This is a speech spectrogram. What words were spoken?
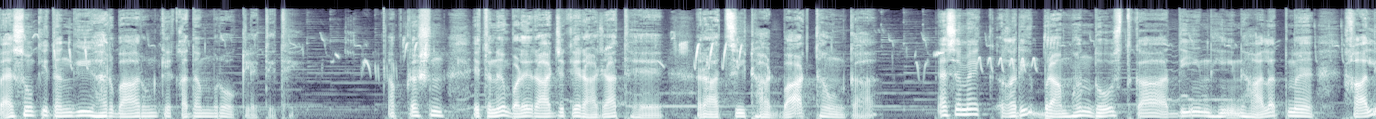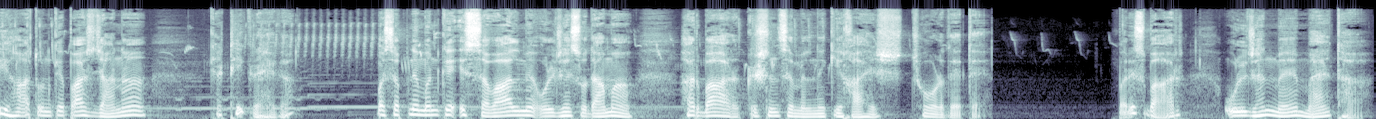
पैसों की तंगी हर बार उनके कदम रोक लेती थी। अब कृष्ण इतने बड़े राज्य के राजा थे राजसी ठाट बाट था उनका ऐसे में एक गरीब ब्राह्मण दोस्त का दीनहीन हालत में खाली हाथ उनके पास जाना क्या ठीक रहेगा? बस अपने मन के इस सवाल में उलझे सुदामा हर बार कृष्ण से मिलने की ख्वाहिश छोड़ देते। पर इस बार उलझन में मैं था।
